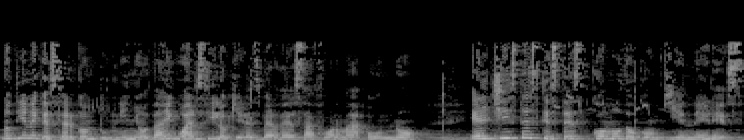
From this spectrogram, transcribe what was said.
No tiene que ser con tu niño, da igual si lo quieres ver de esa forma o no el chiste es que estés cómodo con quien eres,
